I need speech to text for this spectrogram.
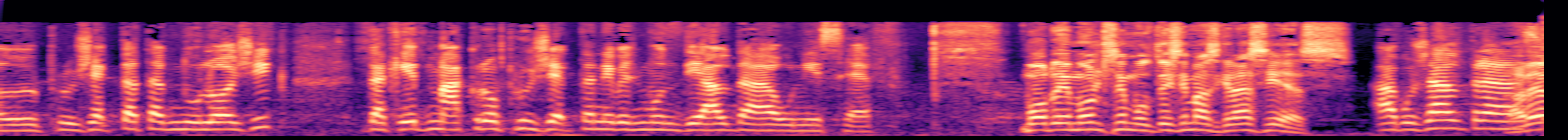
el projecte tecnològic d'aquest macroprojecte a nivell mundial d'UNICEF. Molt bé, Montse, moltíssimes gràcies. A vosaltres. A veure,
